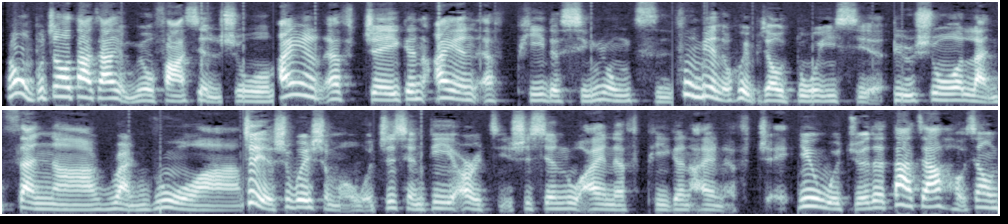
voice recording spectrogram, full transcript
然后我不知道大家有没有发现说 INFJ 跟 INFP 的形容词负面的会比较多一些，比如说懒散啊、软弱啊。这也是为什么我之前第一二集是先录 INFP 跟 INFJ，因为我觉。觉得大家好像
